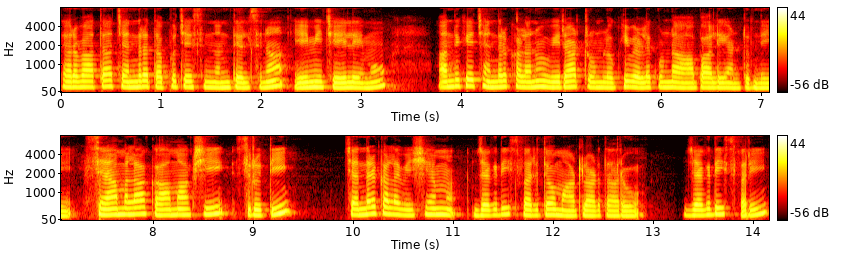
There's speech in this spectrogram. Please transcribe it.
తర్వాత చంద్ర తప్పు చేసిందని తెలిసినా ఏమీ చేయలేము. అందుకే చంద్రకళను విరాట్ రూమ్లోకి వెళ్ళకుండా ఆపాలి అంటుంది. శ్యామల కామాక్షి శృతి చంద్రకళ విషయం జగదీశ్వరితో మాట్లాడతారు. జగదీశ్వరి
